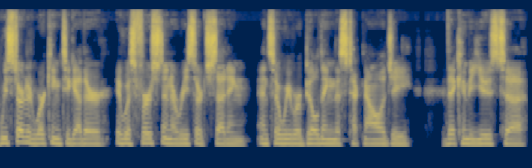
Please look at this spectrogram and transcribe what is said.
we started working together, it was first in a research setting. And so we were building this technology that can be used to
